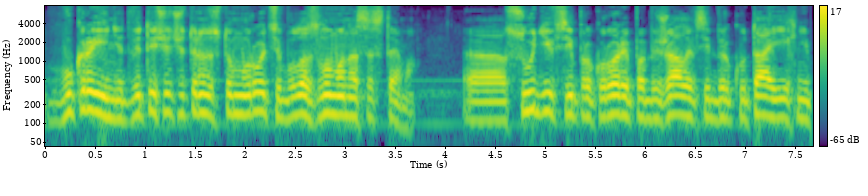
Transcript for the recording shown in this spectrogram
в Україні в 2014 році була зломана система. Е, Судді, всі прокурори побіжали, всі Біркута, їхні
